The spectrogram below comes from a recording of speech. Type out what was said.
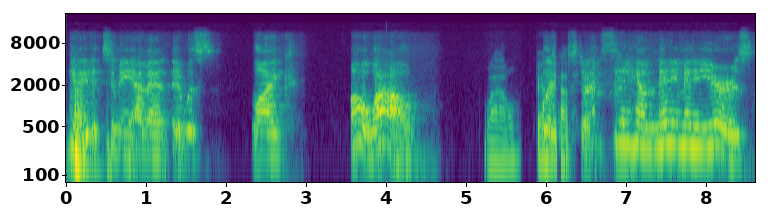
gave it to me. I mean, it was like, oh, wow. wow. Fantastic. I've seen him many, many years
